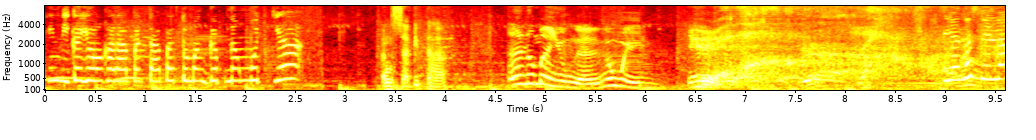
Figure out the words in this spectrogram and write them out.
hindi kayo ang karapat-dapat tumanggap ng mutya. Ang sakit ha? Ano ba yung gagawin? Ayan na sila!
